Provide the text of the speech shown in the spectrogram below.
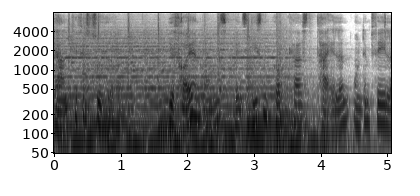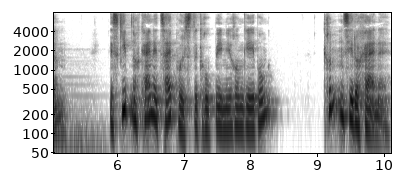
Danke fürs Zuhören. Wir freuen uns, wenn Sie diesen Podcast teilen und empfehlen. Es gibt noch keine Zeitpolstergruppe in Ihrer Umgebung? Gründen Sie doch eine.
